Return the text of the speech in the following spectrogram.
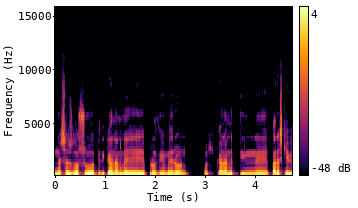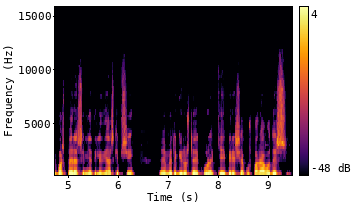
Να σας δώσω, επειδή κάναμε προ δύο ημερών, όχι, κάναμε την ε, Παρασκευή που μας πέρασε μια τηλεδιάσκεψη ε, με τον κύριο Στεκούρα και υπηρεσιακούς παράγοντες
